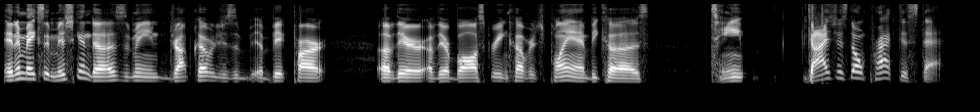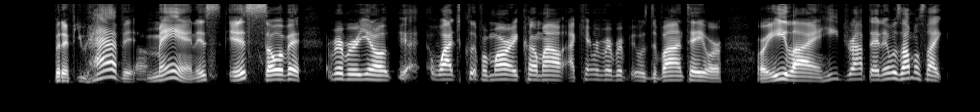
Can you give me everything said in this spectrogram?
and it makes it. Michigan does. I mean, drop coverage is a, a big part of their of their ball screen coverage plan because team guys just don't practice that. But if you have it, man, it's it's so of it. I remember, you know, watch Cliff Omoruyi come out. I can't remember if it was DeVante or or Eli, and he dropped that. And it was almost like,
